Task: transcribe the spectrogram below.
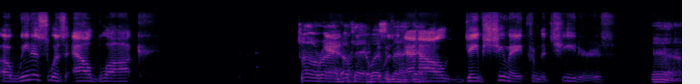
Uh, Weenus was Al Block. Oh right, okay, it wasn't it was that. Al yeah. Dave Shoemate from the Cheaters. Yeah.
